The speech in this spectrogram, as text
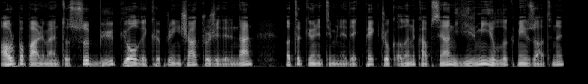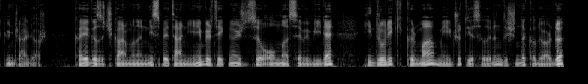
Avrupa Parlamentosu büyük yol ve köprü inşaat projelerinden atık yönetimine dek pek çok alanı kapsayan 20 yıllık mevzuatını güncelliyor. Kaya gazı çıkarmanın nispeten yeni bir teknolojisi olma sebebiyle hidrolik kırma mevcut yasaların dışında kalıyordu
